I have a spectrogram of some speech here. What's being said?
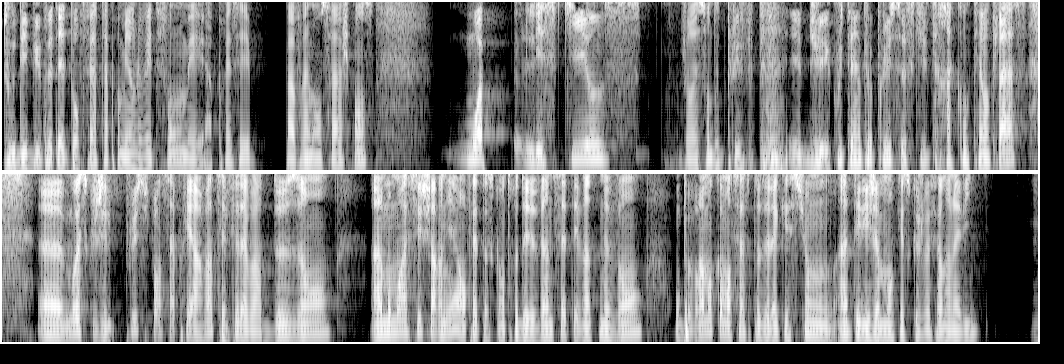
tout début peut-être pour faire ta première levée de fonds, mais après c'est pas vraiment ça, je pense. Moi, les skills, J'aurais sans doute plus dû écouter un peu plus ce qui se racontait en classe. Euh, moi, ce que j'ai le plus, je pense, appris à Harvard, c'est le fait d'avoir deux ans, à un moment assez charnière, en fait, parce qu'entre 27 et 29 ans, on peut vraiment commencer à se poser la question intelligemment, qu'est-ce que je veux faire dans la vie? Mmh.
